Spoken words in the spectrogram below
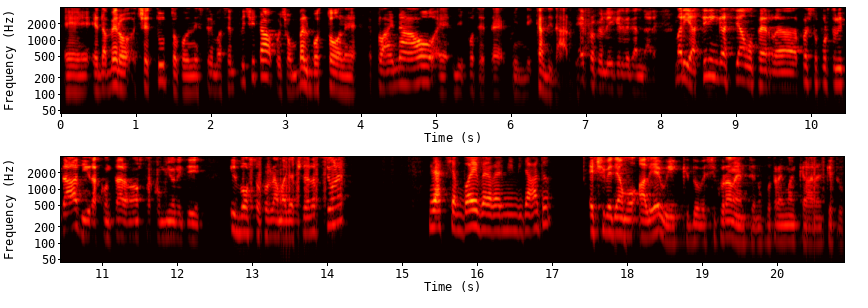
e, e, davvero c'è tutto con estrema semplicità, poi c'è un bel bottone apply now e lì potete quindi candidarvi. È proprio lì che dovete andare. Maria, ti ringraziamo per uh, questa opportunità di raccontare alla nostra community il vostro programma di accelerazione. Grazie a voi per avermi invitato. E ci vediamo all'AI Week dove sicuramente non potrai mancare anche tu.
